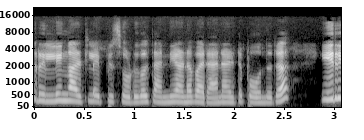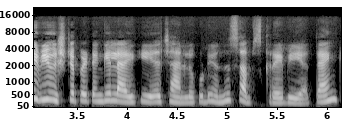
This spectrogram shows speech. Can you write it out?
ത്രില്ലിംഗ് ആയിട്ടുള്ള എപ്പിസോഡുകൾ തന്നെയാണ് വരാനായിട്ട് പോകുന്നത്. ഈ റിവ്യൂ ഇഷ്ടപ്പെട്ടെങ്കിൽ ലൈക്ക് ചെയ്യുക ചാനൽ കൂടി ഒന്ന് സബ്സ്ക്രൈബ് ചെയ്യുക. താങ്ക്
